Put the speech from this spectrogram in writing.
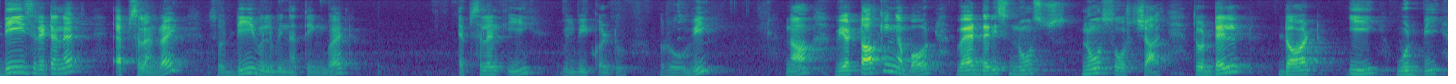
D is written at epsilon right. So, D will be nothing but epsilon E will be equal to rho V. Now, we are talking about where there is no, no source charge. So, del dot E would be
